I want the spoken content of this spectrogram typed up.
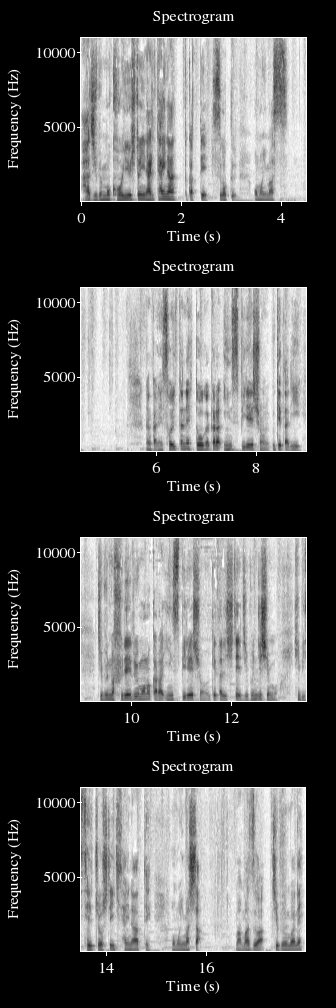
ああ自分もこういう人になりたいなとかってすごく思います。なんかねそういったね動画からインスピレーションを受けたり自分の触れるものからインスピレーションを受けたりして自分自身も日々成長していきたいなって思いました、まあ、まずは自分はね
